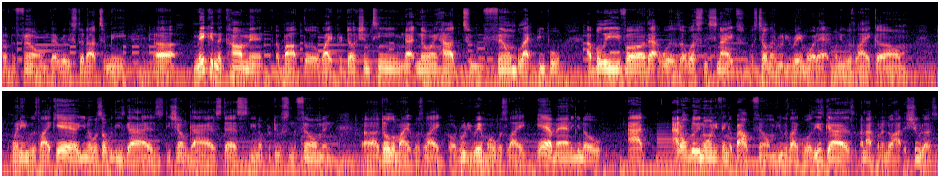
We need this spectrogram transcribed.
of the film that really stood out to me. Uh, making the comment about the white production team not knowing how to film black people. I believe uh, that was uh, Wesley Snipes was telling Rudy Ray Moore that when he was like, um, when he was like, yeah, you know, what's up with these guys, these young guys that's you know producing the film, and uh, Dolemite was like, or Rudy Ray Moore was like, yeah, man, you know, I I don't really know anything about film. He was like, well, these guys are not going to know how to shoot us.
